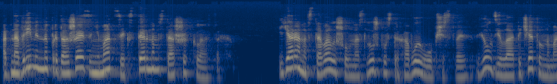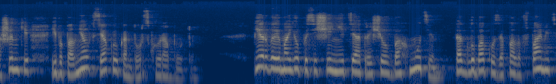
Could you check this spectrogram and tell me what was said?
одновременно продолжая заниматься экстерном в старших классах. Я рано вставал и шел на службу в страховое общество, вел дела, печатал на машинке и выполнял всякую конторскую работу. Первое мое посещение театра еще в Бахмуте так глубоко запало в память,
